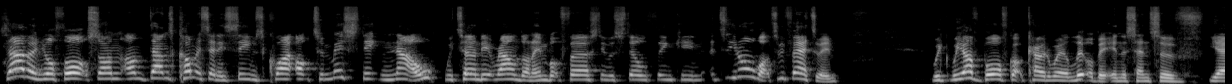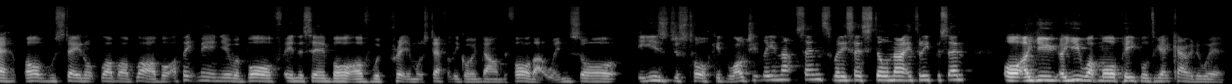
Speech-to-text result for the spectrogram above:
Simon, your thoughts on, on Dan's comments then? He seems quite optimistic now. We turned it round on him, but first he was still thinking, you know what, to be fair to him, we, we have both got carried away a little bit in the sense of, yeah, oh, we're staying up, blah, blah, blah. But I think me and you were both in the same boat of we're pretty much definitely going down before that win. So he is just talking logically in that sense when he says still 93%. Or are you are you want more people to get carried away?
